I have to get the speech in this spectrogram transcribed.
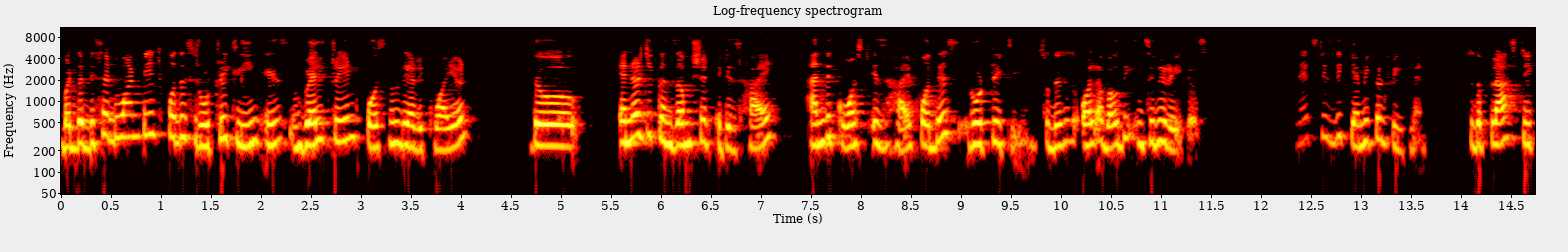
but the disadvantage for this rotary kiln is well trained personnel they are required. The energy consumption it is high and the cost is high for this rotary clean. So this is all about the incinerators. Next is the chemical treatment. So the plastic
